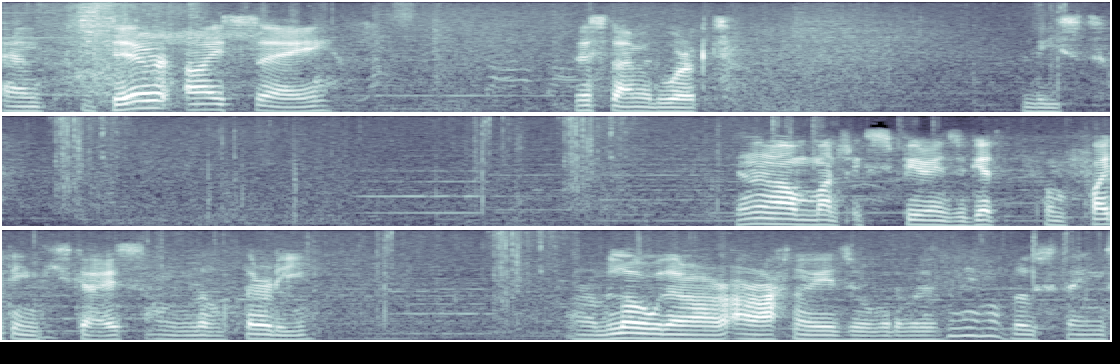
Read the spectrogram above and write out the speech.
And dare I say, this time it worked. At least. Don't know how much experience you get from fighting these guys on level 30. Uh, below there are arachnoids or whatever is the name of those things.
